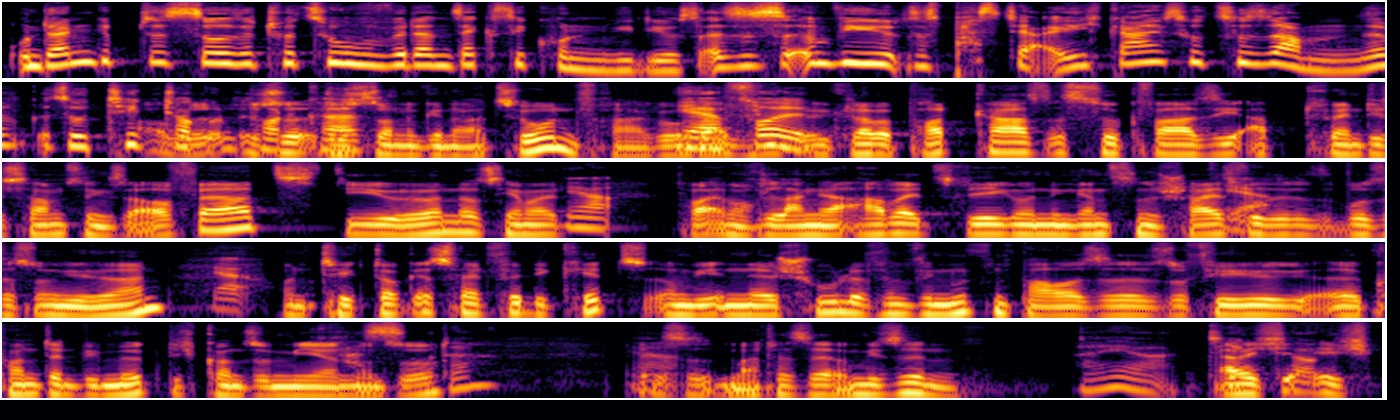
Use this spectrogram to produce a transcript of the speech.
Und dann gibt es so Situationen, wo wir dann sechs Sekunden Videos. Also es ist irgendwie, das passt ja eigentlich gar nicht so zusammen, ne? So TikTok also und ist, das ist Podcast. so eine Generationenfrage. Oder? Ja, Also voll. Ich, ich glaube, Podcast ist so quasi ab 20-somethings aufwärts. Die hören das, haben halt Ja. vor allem auch lange Arbeitswege und den ganzen Scheiß, wo, Ja. sie, wo sie das irgendwie hören. Ja. Und TikTok ist halt für die Kids irgendwie in der Schule fünf Minuten Pause so viel äh, Content wie möglich konsumieren und Krass, so. oder? Ja. Das macht das ja irgendwie Sinn. Naja, Aber ich, TikTok. ich,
